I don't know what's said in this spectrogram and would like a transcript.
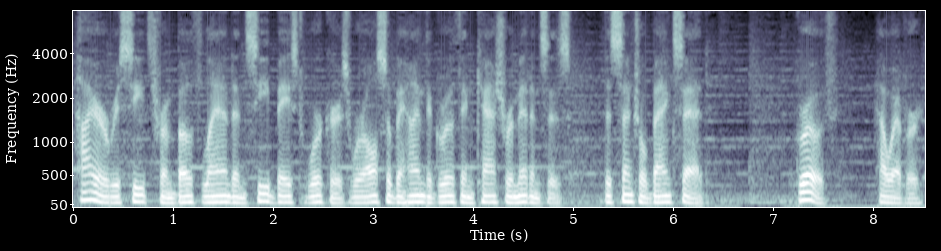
Higher receipts from both land and sea-based workers were also behind the growth in cash remittances, the central bank said. Growth, however,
